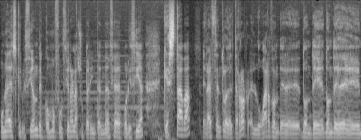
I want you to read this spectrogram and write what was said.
una descripción de cómo funciona la superintendencia de policía, que estaba, era el centro del terror, el lugar donde, donde, donde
